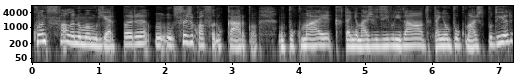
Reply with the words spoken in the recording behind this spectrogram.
Quando se fala numa mulher para, um, seja qual for o cargo, um pouco mais, que tenha mais visibilidade, que tenha um pouco mais de poder,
